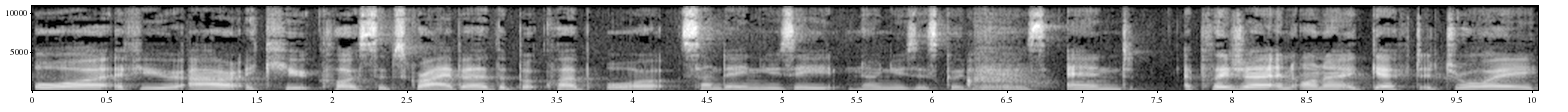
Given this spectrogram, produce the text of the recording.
or if you are a cute close subscriber, the book club or Sunday newsy, no news is good news. And a pleasure, an honor, a gift, a joy.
